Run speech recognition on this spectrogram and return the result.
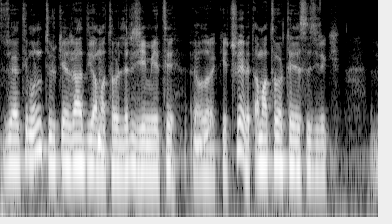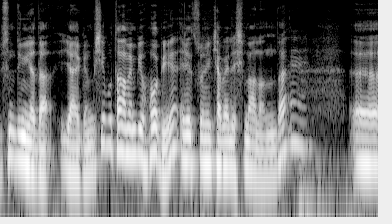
düzelteyim onu Türkiye Radyo Amatörleri Cemiyeti Hı. olarak geçiyor. Evet amatör telsizcilik şimdi dünyada yaygın bir şey. Bu tamamen bir hobi elektronik haberleşme alanında. Evet. Ee,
